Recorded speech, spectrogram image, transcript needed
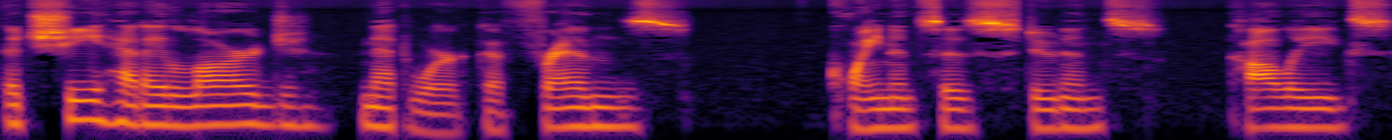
that she had a large network of friends acquaintances, students, colleagues,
